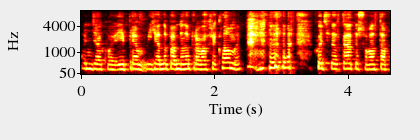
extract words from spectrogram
Дякую. І прям я напевно на правах реклами. Хочеться сказати, що у вас там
